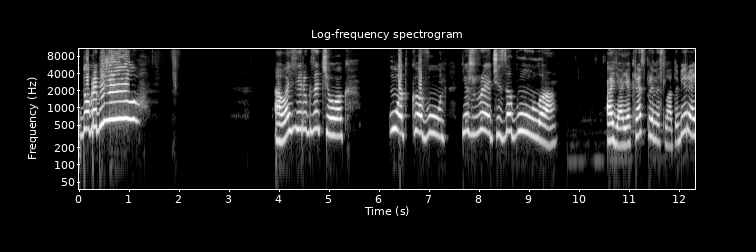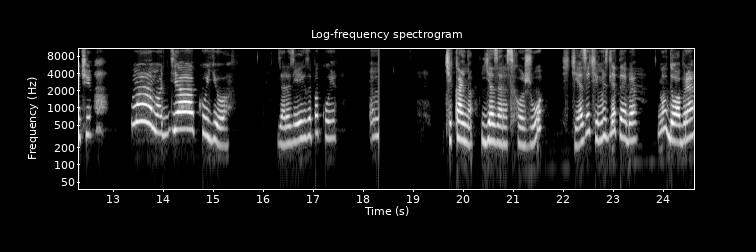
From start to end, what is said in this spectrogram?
Добре, біжу. А ось і рюкзачок. От кавун, я ж речі забула. А я якраз принесла тобі речі. Мамо, дякую. Зараз я їх запакую. Чекай-но, я зараз схожу ще за чимось для тебе. Ну, добре.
